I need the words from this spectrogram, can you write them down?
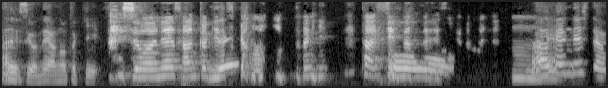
たですよね、あの時。最初はね、3ヶ月間、本当に大変だったですけどね。うん、大変でしたよ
